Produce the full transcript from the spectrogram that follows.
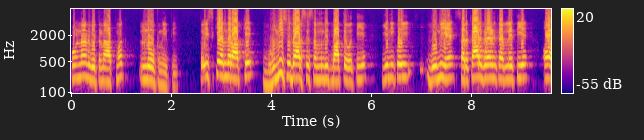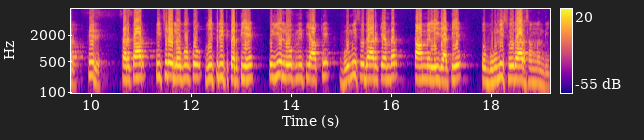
पुनर्वितरणात्मक लोक नीति तो इसके अंदर आपके भूमि सुधार से संबंधित बातें होती है। यानी कोई भूमि है, सरकार ग्रहण कर लेती है और फिर सरकार पिछड़े लोगों को वितरित करती है तो ये लोक नीति आपके भूमि सुधार के अंदर काम में ली जाती है। तो भूमि सुधार संबंधी।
